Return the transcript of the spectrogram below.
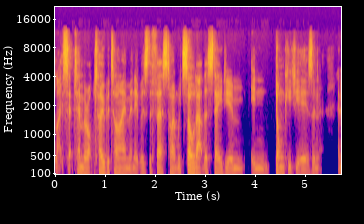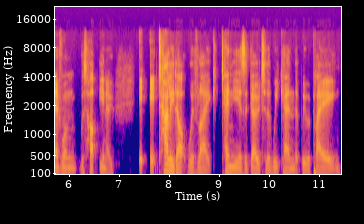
like September, October time, and it was the first time we'd sold out the stadium in donkey's years, and and everyone was you know it, it tallied up with like 10 years ago to the weekend that we were playing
